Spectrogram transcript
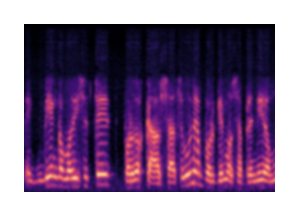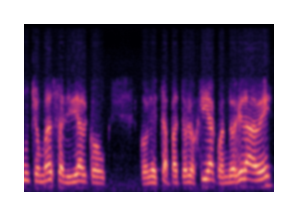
bien como dice usted, por dos causas. Una, porque hemos aprendido mucho más a lidiar con, con esta patología cuando es grave,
